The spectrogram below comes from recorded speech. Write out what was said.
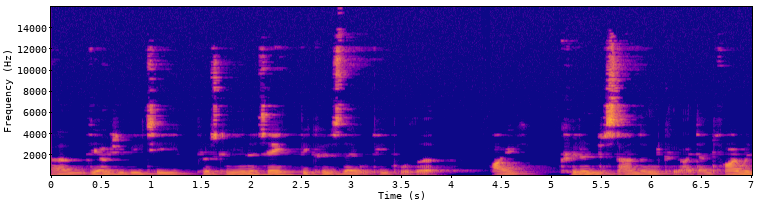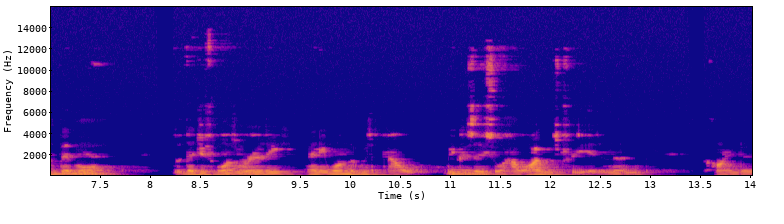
um, the LGBT plus community because they were people that I could understand and could identify with a bit more. But there just wasn't really anyone that was out because they saw how I was treated and then kind of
